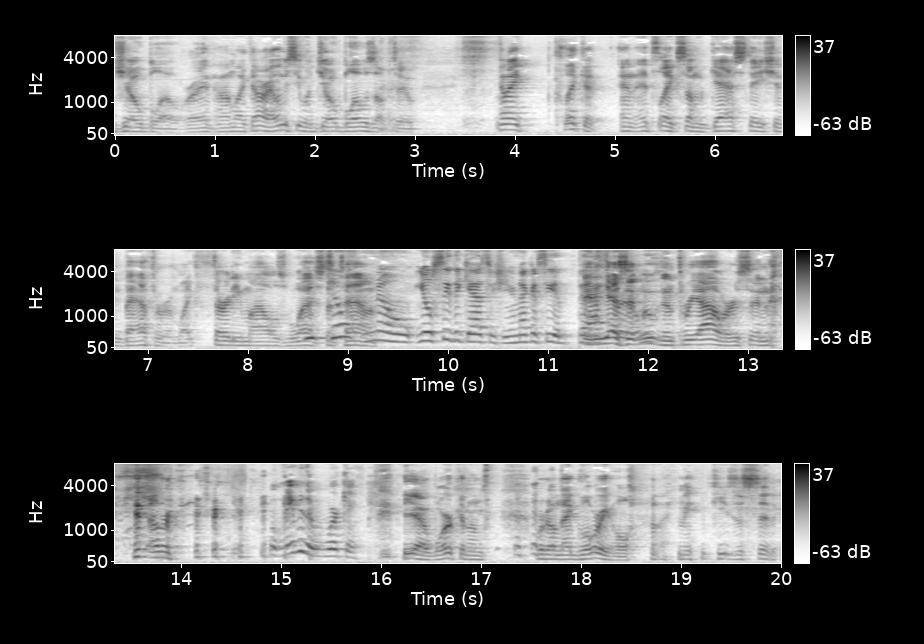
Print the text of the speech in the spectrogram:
Joe Blow, right, and I'm like, all right, let me see what Joe Blow's up to, and I click it, and it's like some gas station bathroom, like 30 miles you west of don't town. know. You'll see the gas station. You're not gonna see a bathroom. And he hasn't moved in three hours, and other, Well, maybe they're working. yeah, working on working on that glory hole. I mean, Jesus said,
